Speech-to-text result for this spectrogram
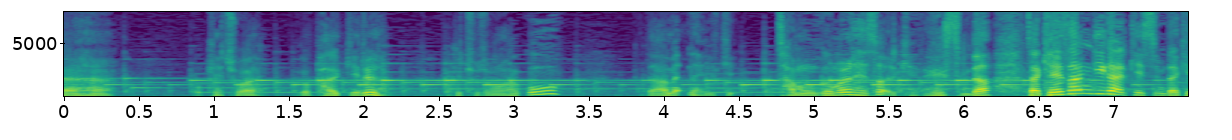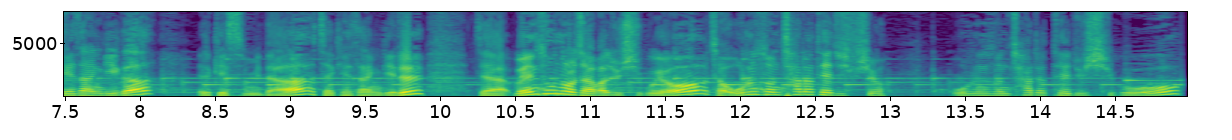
아하, 오케이 좋아요. 이거 밝기를 이렇게 조정하고, 그 다음에 네 이렇게 잠금을 해서 이렇게 하겠습니다. 자, 계산기가 이렇게 있습니다. 계산기가 이렇게 있습니다. 자, 계산기를 자 왼손으로 잡아주시고요. 자, 오른손 차렷해 주십시오. 오른손 차렷해 주시고.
